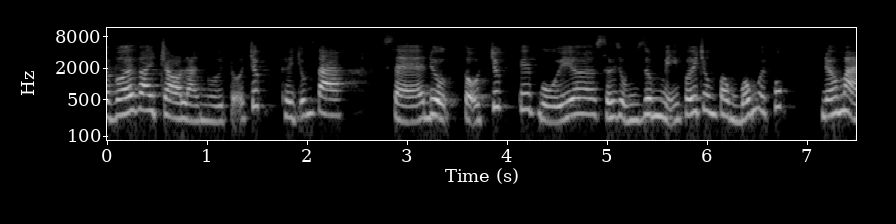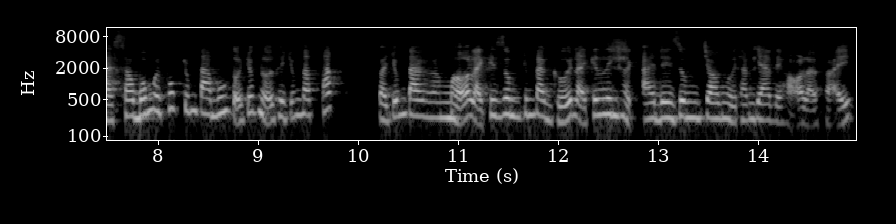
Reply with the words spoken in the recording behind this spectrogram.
Rồi với vai trò là người tổ chức thì chúng ta sẽ được tổ chức cái buổi uh, sử dụng Zoom miễn phí trong vòng 40 phút. Nếu mà sau 40 phút chúng ta muốn tổ chức nữa thì chúng ta tắt và chúng ta ờ, mở lại cái Zoom, chúng ta gửi lại cái link hoặc ID Zoom cho người tham gia thì họ lại phải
